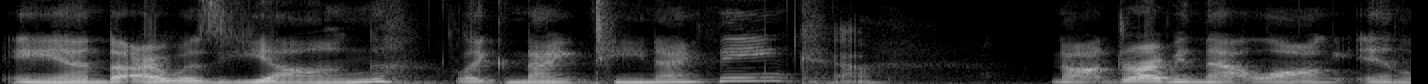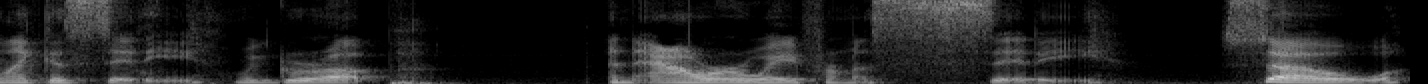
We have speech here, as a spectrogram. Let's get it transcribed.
and I was young, like 19 I think. Yeah. Not driving that long in like a city. We grew up an hour away from a city. So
